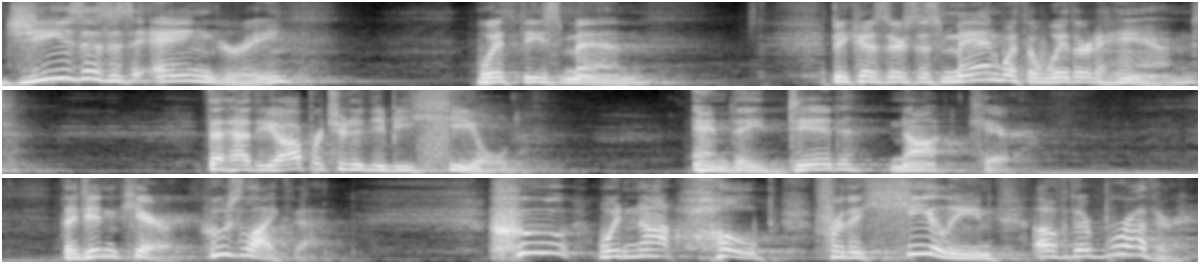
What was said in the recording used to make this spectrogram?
Jesus is angry with these men because there's this man with a withered hand that had the opportunity to be healed, and they did not care. They didn't care. Who's like that? Who would not hope for the healing of their brother?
